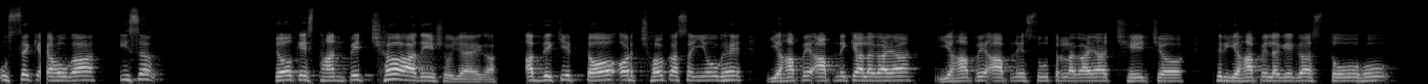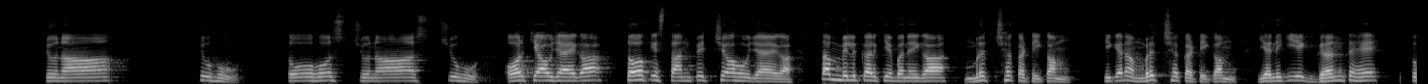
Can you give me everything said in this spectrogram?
उससे क्या होगा? इस च के स्थान पे छ आदेश हो जाएगा। अब देखिए, त और छ का संयोग है। यहाँ पे आपने क्या लगाया? यहाँ पे आपने सूत्र लगाया छे, च। फिर यहाँ पे लगेगा स्तो हो चुना चुहू चुनाश्चुह और क्या हो जाएगा? तो के स्थान पे च हो जाएगा। तब मिलकर के बनेगा मृक्ष कटिकम ठीक है ना मृक्ष कटिकम यानी कि ये ग्रंथ है तो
